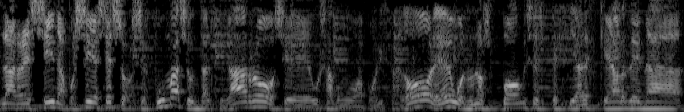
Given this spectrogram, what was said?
La resina, pues sí, es eso. Se fuma, se unta el cigarro, o se usa como vaporizador, ¿eh? O en unos bongs especiales que arden a,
